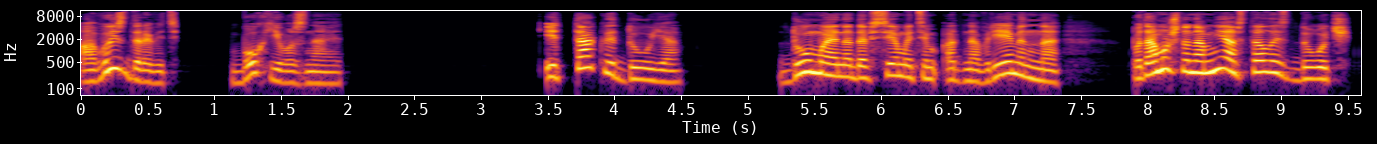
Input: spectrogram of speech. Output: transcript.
а выздороветь Бог его знает. И так иду я, думая над всем этим одновременно, потому что на мне осталась дочь,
